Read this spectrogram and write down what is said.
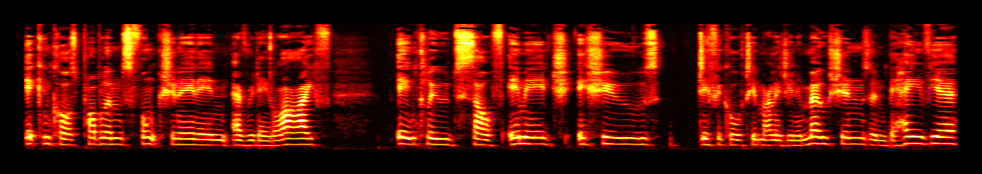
It can cause problems functioning in everyday life. It includes self image issues, difficulty managing emotions and behaviour.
